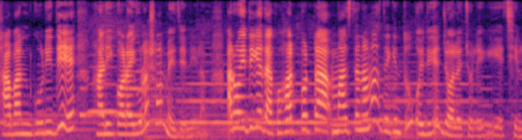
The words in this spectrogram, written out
সাবান গুঁড়ি দিয়ে হাঁড়ি কড়াইগুলো সব মেজে নিলাম। আর ওইদিকে দেখো, হটপটটা মাজতে না মাজতে কিন্তু ওইদিকে জলে চলে গিয়েছিল।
